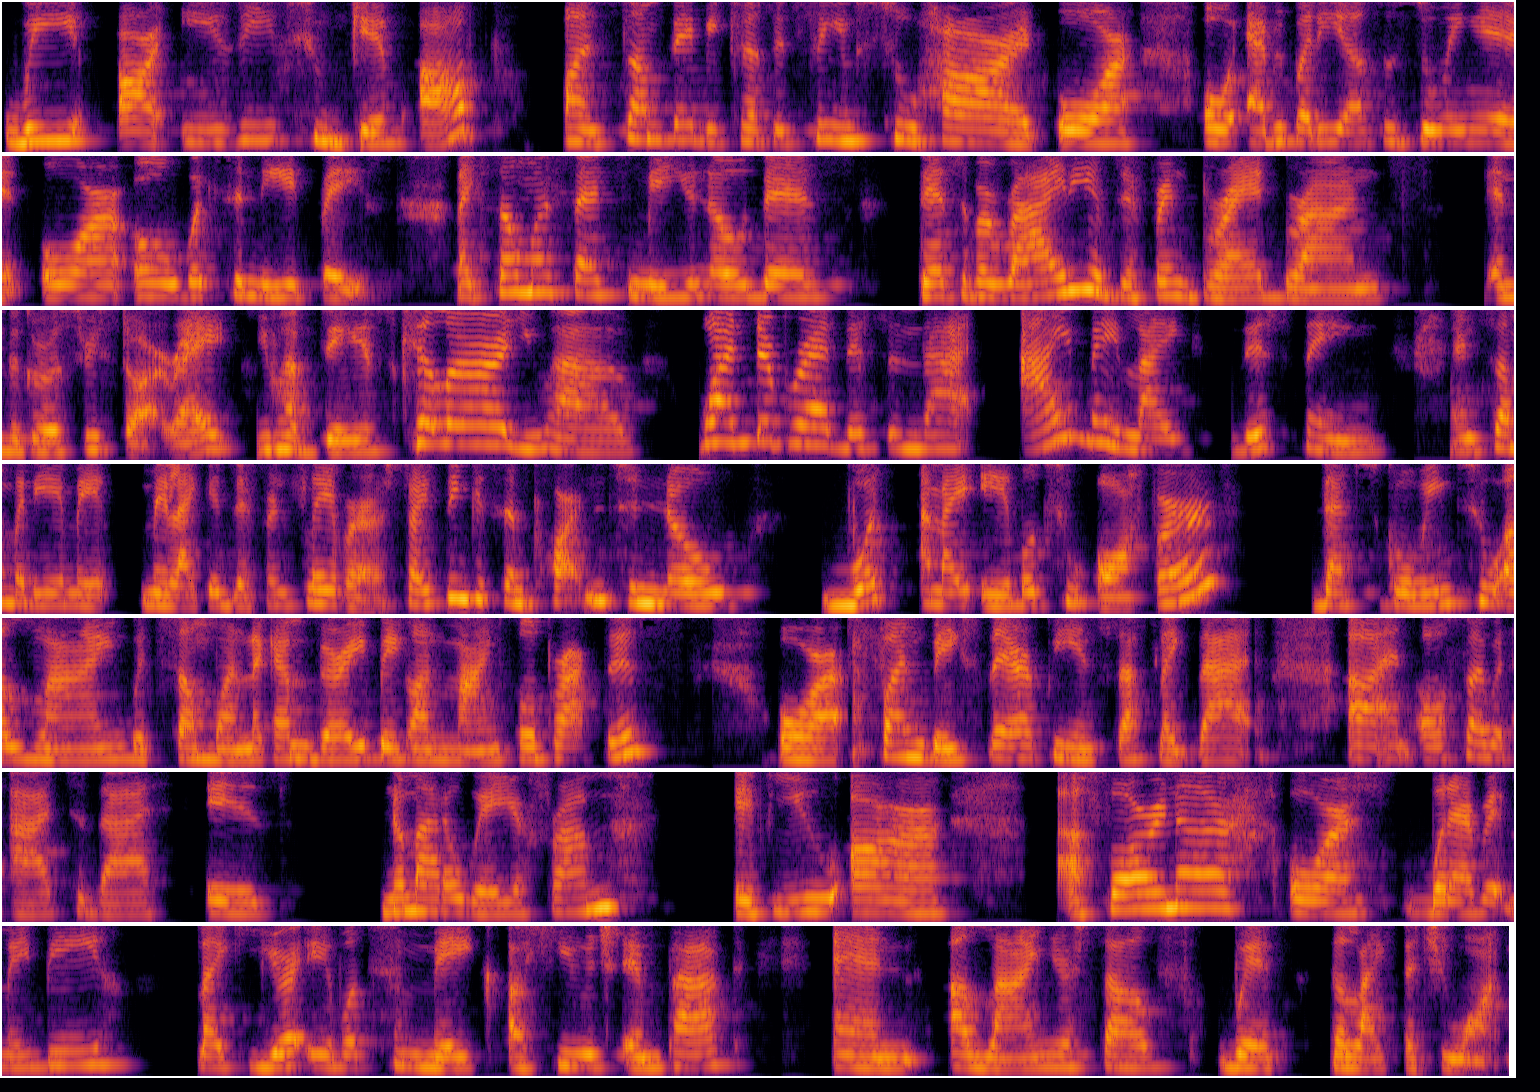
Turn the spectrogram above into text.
we are easy to give up on something because it seems too hard or oh everybody else is doing it or oh what's the need base like someone said to me you know there's there's a variety of different bread brands in the grocery store right you have dave's killer you have wonder bread this and that I may like this thing and somebody may may like a different flavor. So I think it's important to know what am I able to offer that's going to align with someone. Like I'm very big on mindful practice or fun-based therapy and stuff like that. Uh, and also I would add to that is no matter where you're from, if you are a foreigner or whatever it may be, like you're able to make a huge impact and align yourself with the life that you want.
